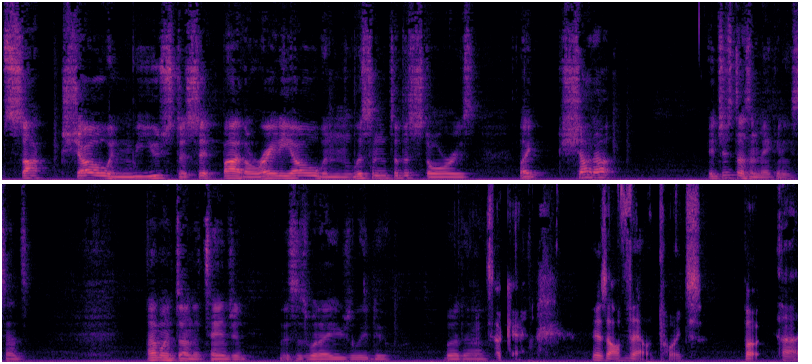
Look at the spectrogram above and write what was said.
sock show and we used to sit by the radio and listen to the stories. Like, shut up. It just doesn't make any sense. I went on a tangent. This is what I usually do. But, uh, It's okay. There's all valid points. But uh,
